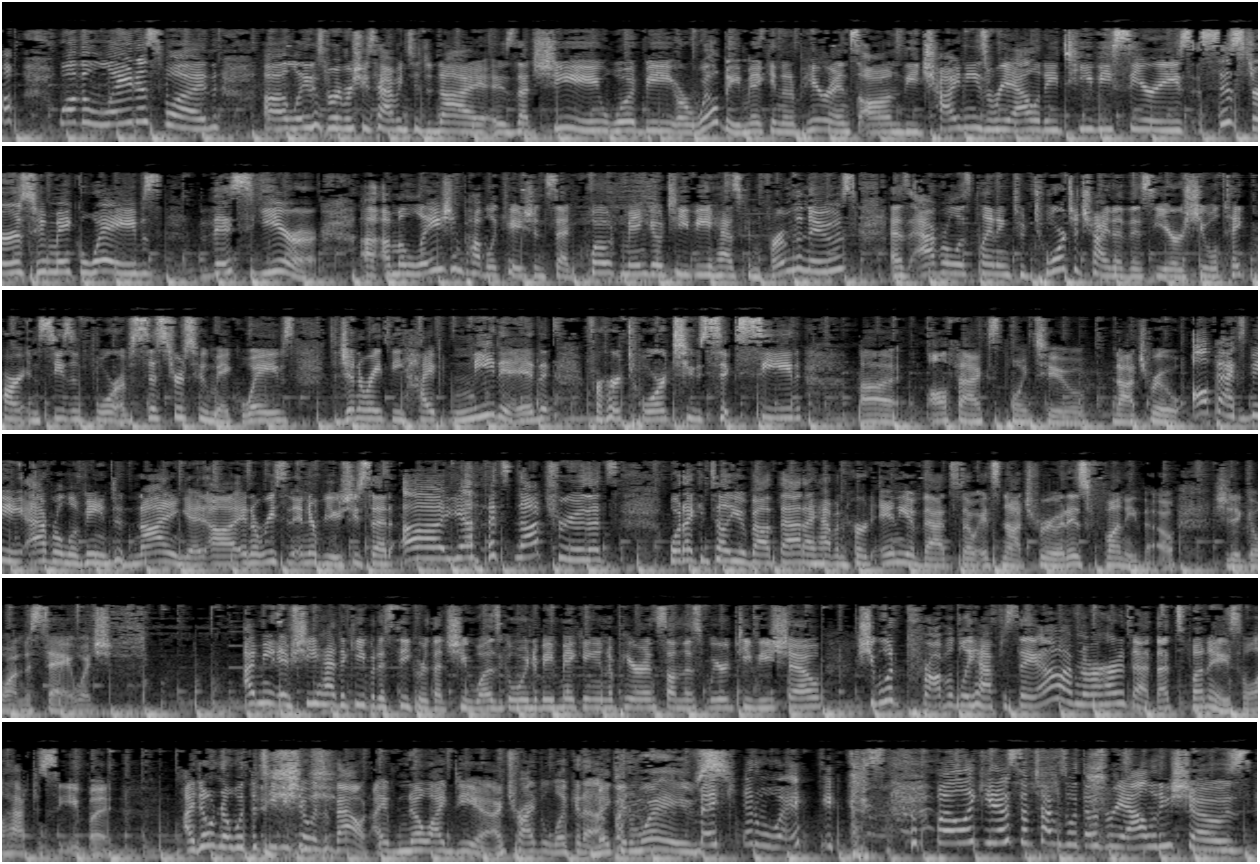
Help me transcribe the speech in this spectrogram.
well, the latest one, uh, latest rumor she's having to deny is that she would be or will be making an appearance on the Chinese reality TV series Sisters Who Make Waves this year. Uh, a Malaysian publication said, quote, Mango TV has confirmed the news. As Avril is planning to tour to China this year, she will take part in season four of Sisters Who Make Waves to generate the hype needed for her tour to succeed. Uh, all facts point to not true. All facts being Avril Lavigne denying it. Uh, in a recent interview, she said, uh, yeah, that's not true. That's what I can tell you about that. I haven't heard any of that, so it's not true. It is funny though. She did go on to say, which I mean, if she had to keep it a secret that she was going to be making an appearance on this weird TV show, she would probably have to say, Oh, I've never heard of that. That's funny. So we'll have to see. But I don't know what the TV show is about. I have no idea. I tried to look it up. Making waves. Making waves. but like, you know, sometimes with those reality shows,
